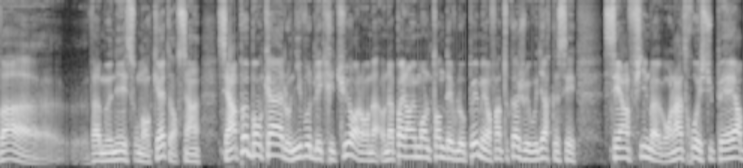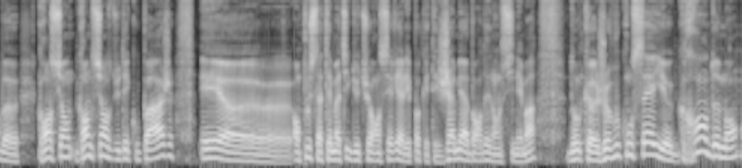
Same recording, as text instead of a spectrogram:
va, euh, va mener son enquête. Alors, c'est un, c'est un peu bancal au niveau de l'écriture. Alors, on n'a pas énormément le temps de développer, mais enfin, en tout cas, je vais vous dire que c'est c'est un film. Bon, l'intro est superbe, euh, grande science du découpage. Et euh, en plus, la thématique du tueur en série à l'époque était jamais abordée dans le cinéma. Donc, euh, je vous conseille grandement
